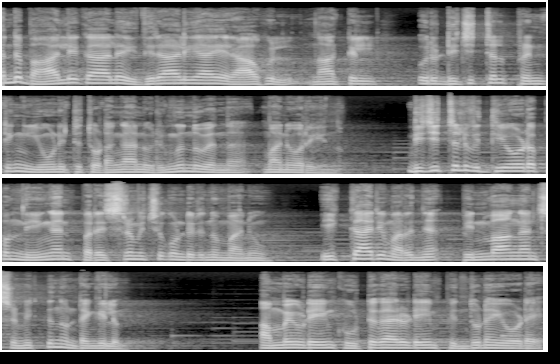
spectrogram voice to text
തന്റെ ബാല്യകാല എതിരാളിയായ രാഹുൽ നാട്ടിൽ ഒരു ഡിജിറ്റൽ പ്രിന്റിംഗ് യൂണിറ്റ് തുടങ്ങാൻ ഒരുങ്ങുന്നുവെന്ന് മനു അറിയുന്നു. ഡിജിറ്റൽ വിദ്യയോടൊപ്പം നീങ്ങാൻ പരിശ്രമിച്ചു കൊണ്ടിരുന്ന മനു ഇക്കാര്യം അറിഞ്ഞ് പിൻവാങ്ങാൻ ശ്രമിക്കുന്നുണ്ടെങ്കിലും അമ്മയുടെയും കൂട്ടുകാരുടെയും പിന്തുണയോടെ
